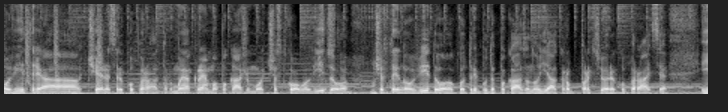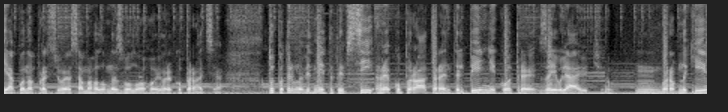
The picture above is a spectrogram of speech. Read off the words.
повітря через рекуператор. Ми окремо покажемо частково відео, частину відео, котрі буде показано, як працює рекуперація і як вона працює саме головне з вологою рекуперація. Тут потрібно відмітити всі рекуператори ентельпінні, котрі заявляють виробники,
